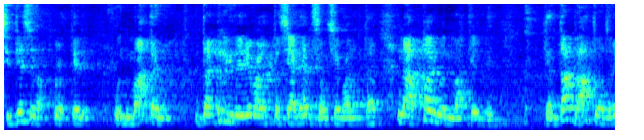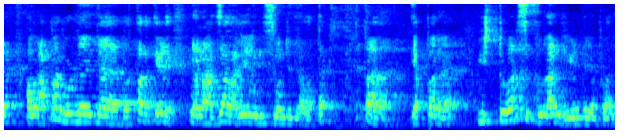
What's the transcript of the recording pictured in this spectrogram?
ಸಿದ್ದೇಶ್ವರ ಅಪ್ಪಗಳು ಅಂತೇಳಿ ಒಂದು ಮಾತನ್ನು, ದಡ್ರಿಗೆ ಧೈರ್ಯ ಮಾಡುತ್ತ ಶಾನ್ಯಾರಿಗೆ ಸಂಶಯ ಮಾಡುತ್ತ, ನಾ ಅಪ್ಪನಿಗೆ ಒಂದು ಮಾತು ಹೇಳಿದೆ. ಎಂಥ ಮಾತು ಅಂದ್ರೆ ಅವ್ರ ಅಪ್ಪ ಬರ್ತಾರ ಅಂತೇಳಿ ನಾನು ಅಜ್ಜಾರ ಅಲ್ಲೇ ನಿಲ್ಲಿಸ್ಕೊಂಡಿದ್ರು ಅವತ್ತ. ಆ, ಯಪ್ಪನ ಇಷ್ಟು ವರ್ಷ ಪುರಾಣ ಹೇಳಿದ್ರಿ ಯಪ್ಪನ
